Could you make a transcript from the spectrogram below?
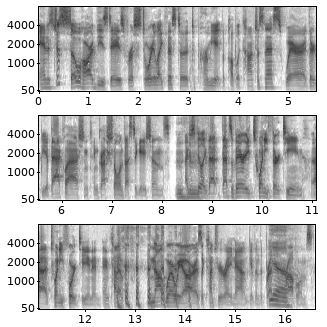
and it's just so hard these days for a story like this to, to permeate the public consciousness where there'd be a backlash and congressional investigations. Mm-hmm. I just feel like that that's very 2013, uh, 2014, and, and kind of not where we are as a country right now, given the breadth yeah. of problems.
